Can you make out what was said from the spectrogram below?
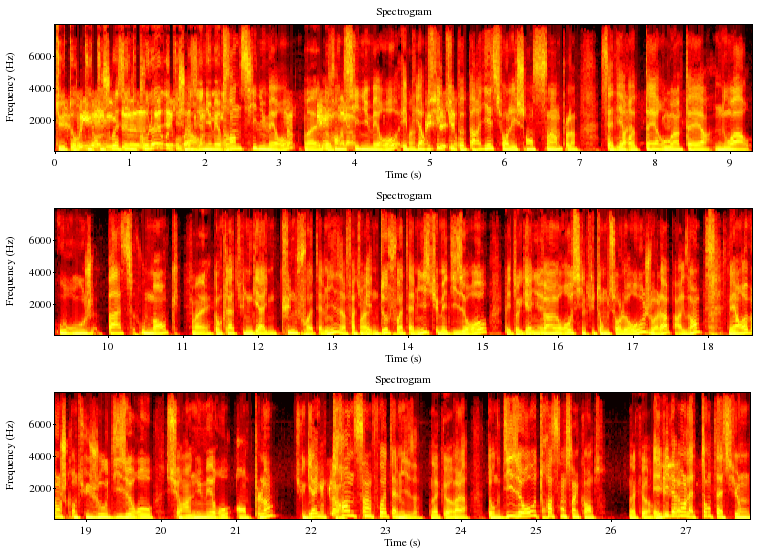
Tu, Oui, choisis de- une couleur ou tu choisis un numéro 36 numéros. Ouais. Donc, 36 numéros et Ouais. puis ensuite tu peux parier sur les chances simples, c'est-à-dire euh, pair ou impair, noir ou rouge, passe ou manque. Ouais. Donc là, tu ne gagnes qu'une fois ta mise. Enfin, tu Ouais. gagnes deux fois ta mise. Tu mets 10 euros et tu gagnes gagner. 20 euros si tu tombes sur le rouge, voilà, par exemple. Mais en revanche, quand tu joues 10 euros sur un numéro en plein, tu gagnes En plein. 35 fois ta mise. D'accord. Voilà. Donc 10 euros, 350. D'accord. Évidemment, la tentation,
